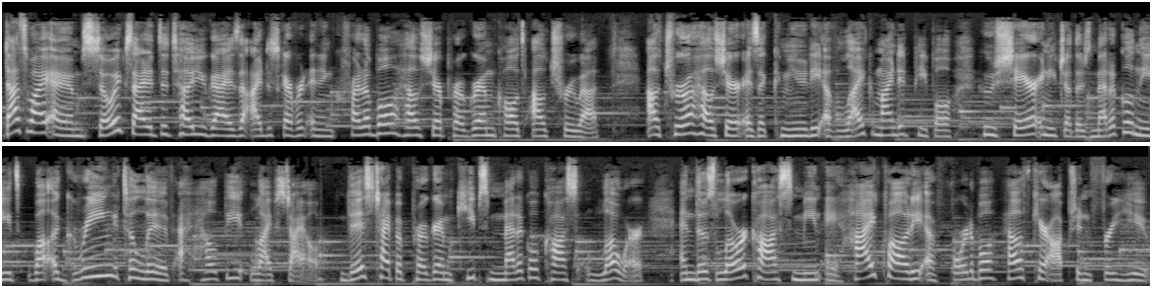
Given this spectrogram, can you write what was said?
That's why I am so excited to tell you guys that I discovered an incredible health share program called Altrua. Altrua Health Share is a community of like minded people who share in each other's medical needs while agreeing to live a healthy lifestyle. This type of program keeps medical costs lower, and those lower costs mean a high quality, affordable healthcare option for you.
